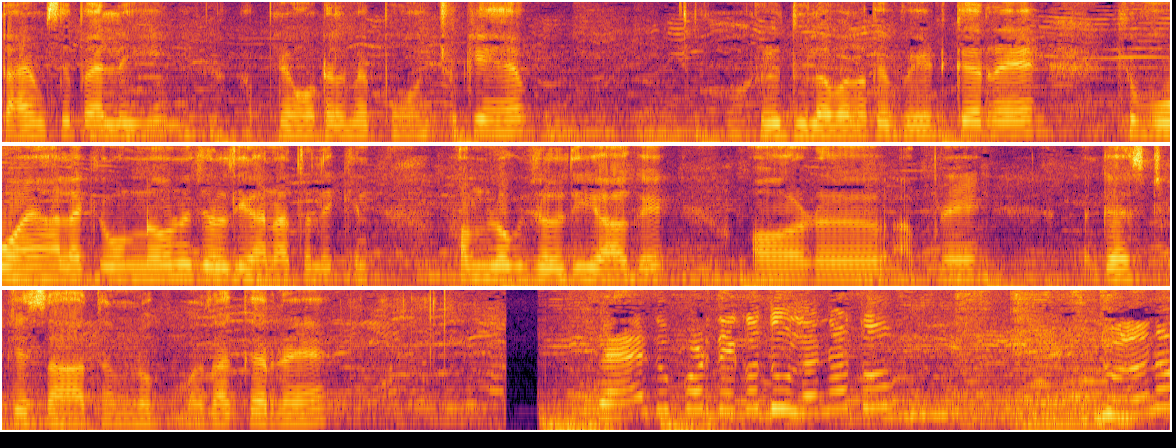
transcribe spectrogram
टाइम से पहले ही अपने होटल में पहुँच चुके हैं और दूल्हा वालों के वेट कर रहे हैं कि वो आए। हालाँकि उन्होंने जल्दी आना था, लेकिन हम लोग जल्दी आ गए और अपने गेस्ट के साथ हम लोग मज़ा कर रहे हैं। ऊपर देखो दुल्हना तो। दुल्हना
